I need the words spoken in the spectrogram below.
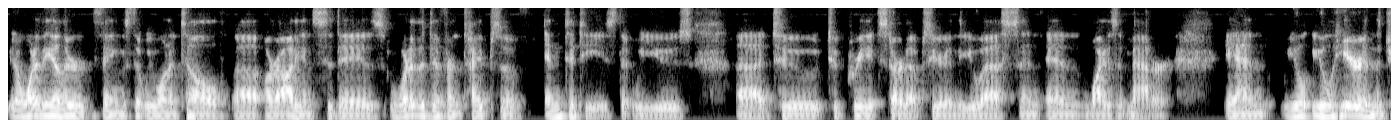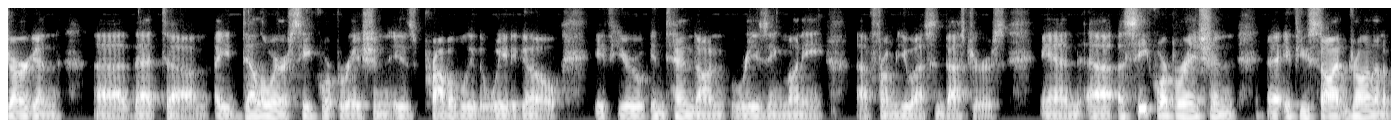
you know, one of the other things that we want to tell uh, our audience today is what are the different types of entities that we use uh, to, to create startups here in the US and, and why does it matter? And you'll, you'll hear in the jargon uh, that um, a Delaware C corporation is probably the way to go if you intend on raising money uh, from US investors. And uh, a C corporation, uh, if you saw it drawn on a,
